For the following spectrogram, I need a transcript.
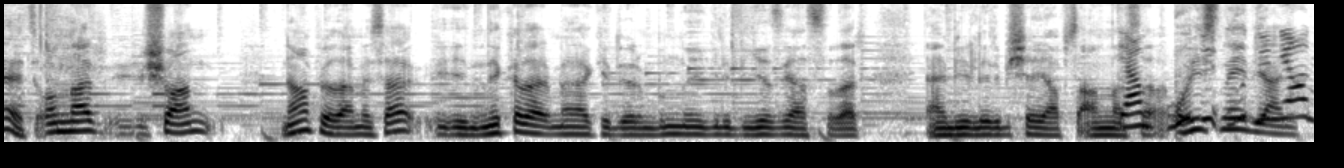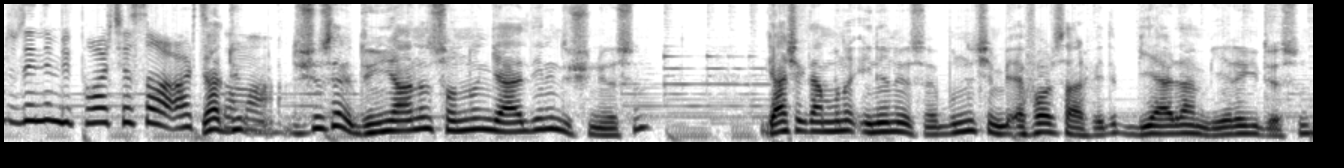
Evet onlar şu an ne yapıyorlar mesela e, ne kadar merak ediyorum bununla ilgili bir yazı yazsalar yani birileri bir şey yapsa anlatsa yani bu, o his neydi bu dünya yani? düzeninin bir parçası artık ya ama. Düşünsene dünyanın sonunun geldiğini düşünüyorsun gerçekten buna inanıyorsun bunun için bir efor sarf edip bir yerden bir yere gidiyorsun.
